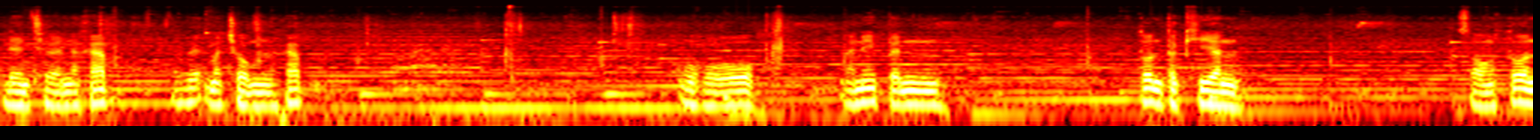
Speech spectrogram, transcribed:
เรียนเชิญนะครับแวะมาชมนะครับ โอ้โห อันนี้เป็นต้นตะเคียนสองต้น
